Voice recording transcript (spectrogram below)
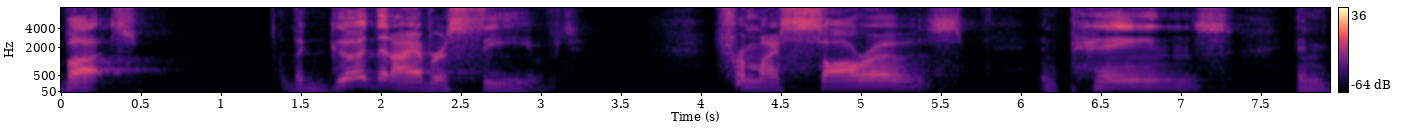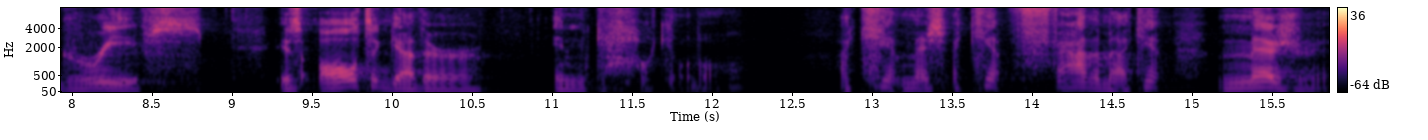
But the good that I have received from my sorrows and pains and griefs is altogether incalculable. I can't measure, I can't fathom it, I can't measure it.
